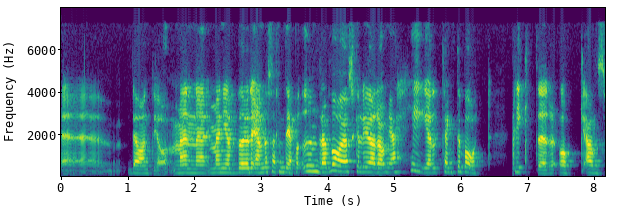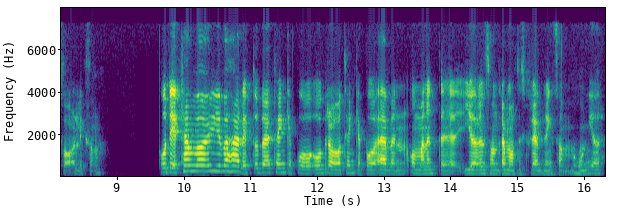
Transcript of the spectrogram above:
Eh, det har inte jag. Men, men jag började ändå så fundera på, undra vad jag skulle göra om jag helt tänkte bort plikter och ansvar. Liksom. Och det kan vara, ju vara härligt att börja tänka på och bra att tänka på även om man inte gör en sån dramatisk förändring som hon gör.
